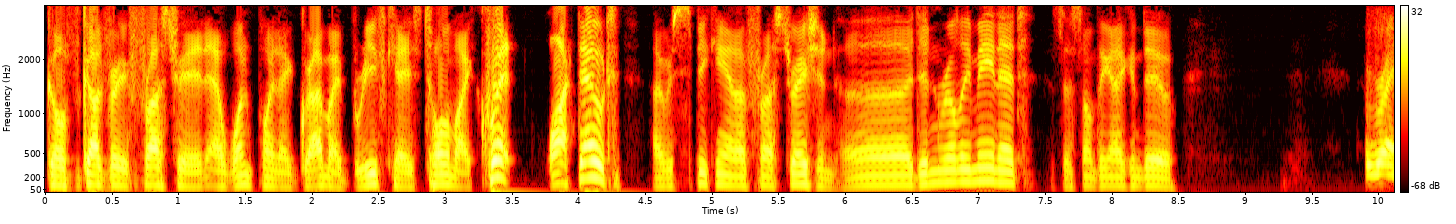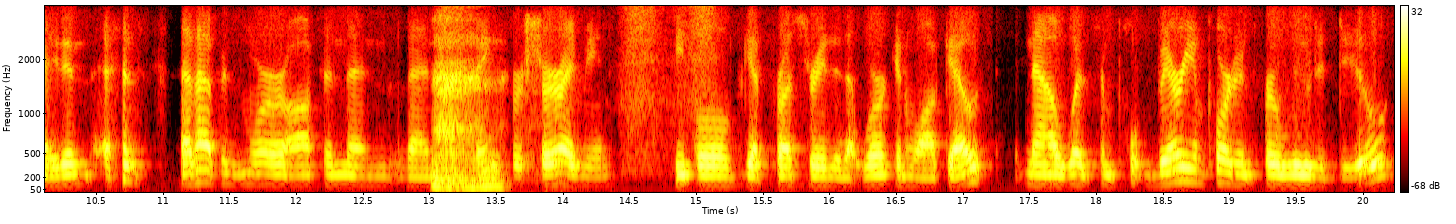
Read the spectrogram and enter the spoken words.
go, got very frustrated. At one point, I grabbed my briefcase, told him I quit, walked out. I was speaking out of frustration. Uh, I didn't really mean it. Is there something I can do? Right, and, that happens more often than than think for sure. I mean, people get frustrated at work and walk out. Now, what's impo- very important for Lou to do,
